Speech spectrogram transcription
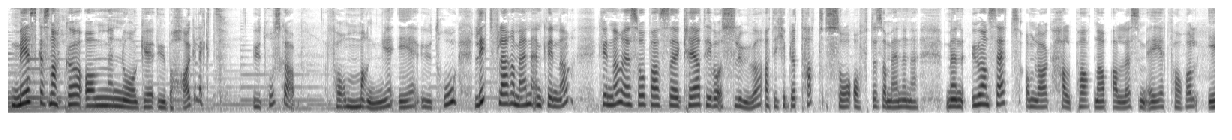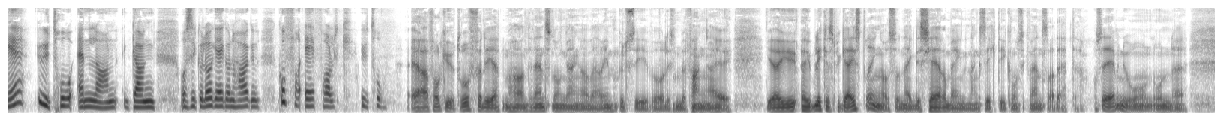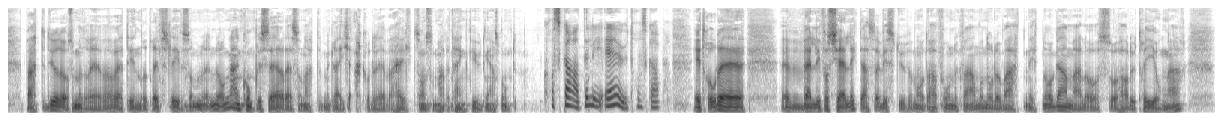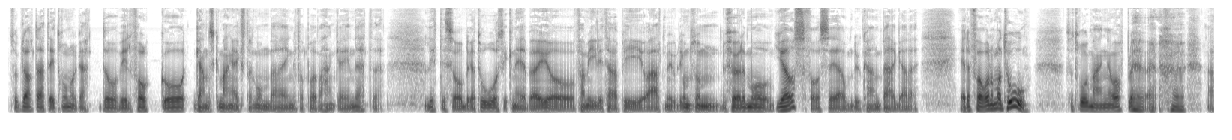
Vi skal snakke om noe ubehagelig. Utroskap. For mange er utro. Litt flere menn enn kvinner. Kvinner er såpass kreative og slue at de ikke blir tatt så ofte som mennene. Men uansett, om lag halvparten av alle som er i et forhold, er utro en eller annen gang. Og psykolog Egon Hagen, hvorfor er folk utro? Ja, folk er utro fordi at vi har en tendens noen ganger å være impulsive og liksom befanga i, i øy, øyeblikkets begeistring, og så neglisjerer vi egentlig langsiktige konsekvenser av dette. Og så er vi jo noen eh, pattedyr da, som er drevet av et indre driftsliv som noen ganger kompliserer det, sånn at vi greier ikke akkurat å leve helt sånn som vi hadde tenkt i utgangspunktet. Hvor skadelig er utroskap? Jeg tror det er veldig forskjellig. altså Hvis du på en måte har funnet hverandre når du var 18-19 år gammel, og så har du tre unger, så klart at jeg tror nok at da vil folk gå ganske mange ekstra runder egentlig for å prøve å hanke inn dette. Litt disse obligatoriske knebøy og familieterapi og alt mulig som du føler må gjøres for å se om du kan berge det. Er det forhold nummer to, så tror jeg mange opplever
